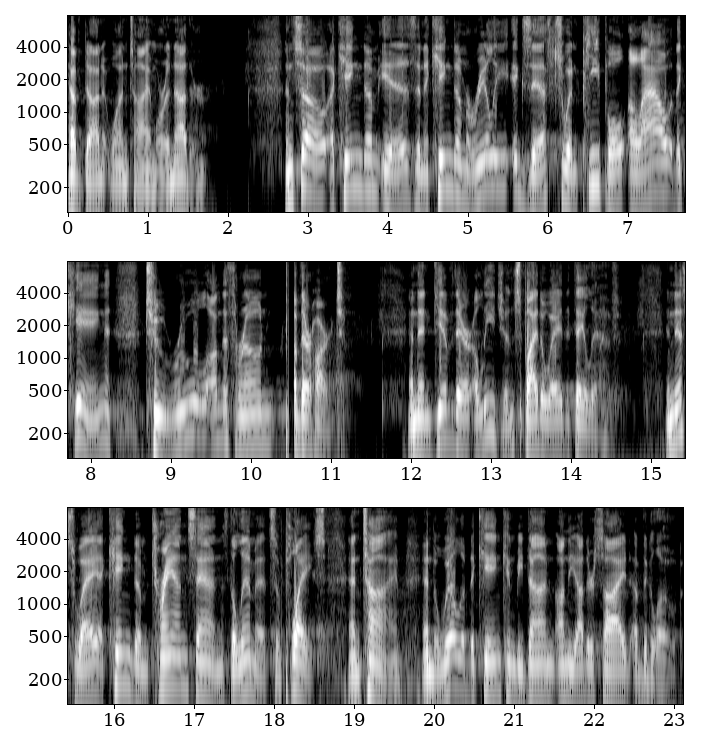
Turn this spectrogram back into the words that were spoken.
have done at one time or another. And so, a kingdom is, and a kingdom really exists when people allow the king to rule on the throne of their heart and then give their allegiance by the way that they live. In this way, a kingdom transcends the limits of place and time, and the will of the king can be done on the other side of the globe.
